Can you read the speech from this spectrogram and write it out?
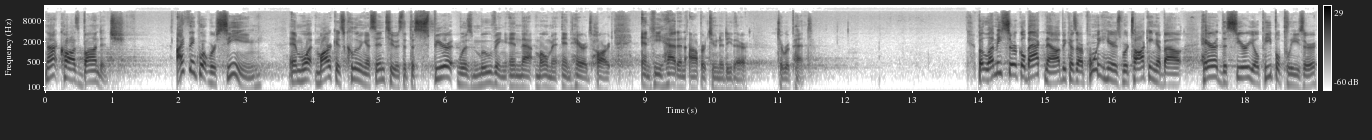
not cause bondage. I think what we're seeing and what Mark is cluing us into is that the Spirit was moving in that moment in Herod's heart, and he had an opportunity there to repent. But let me circle back now because our point here is we're talking about Herod the serial people pleaser.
